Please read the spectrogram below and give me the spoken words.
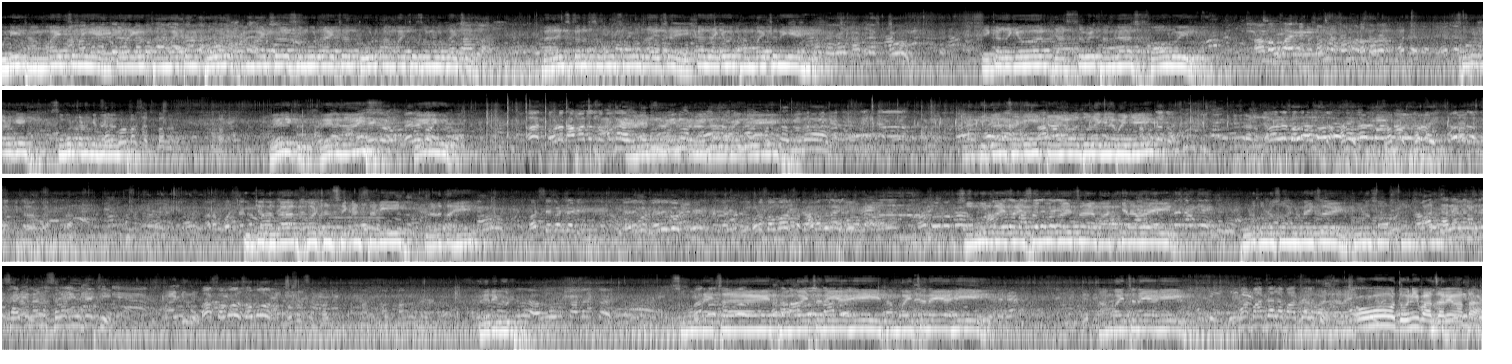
कोणी थांबायचं नाही आहे एका जागेवर थांबायचं नाही. थोडं थांबायचं समोर जायचं थोडं थांबायचं समोर जायचं. बॅलन्स करत समोर समोर जायचं आहे. एका जागेवर थांबायचं नाही आहे एका जागेवर जास्त वेळ थांबल्यास फाऊल होईल. समोर काढून घे. समोर काढून घे जागा very good very nice very good थोडं थांबायचं समोर झाला पाहिजे या तिघांसाठी टाळ्या वाजवल्या गेल्या पाहिजे. तुमच्या दोघात फर्स्ट अँड सेकंडसाठी लढत आहे. फर्स्ट सेकंडसाठी व्हेरी गुड व्हेरी गुड थोडं समोर समोर जायचं आहे समोर जायचं आहे बाद केला जाईल. थोडं थोडं समोर जायचं आहे थोडं समोर झाल्यानंतर सरळ येऊ द्यायची. व्हेरी गुड समोर न्यायचं आहे. थांबायचं नाही आहे. थांबायचं नाही आहे. थांबायचं नाही आहे. हा. ओ दोन्ही बाद झाले ना आता.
